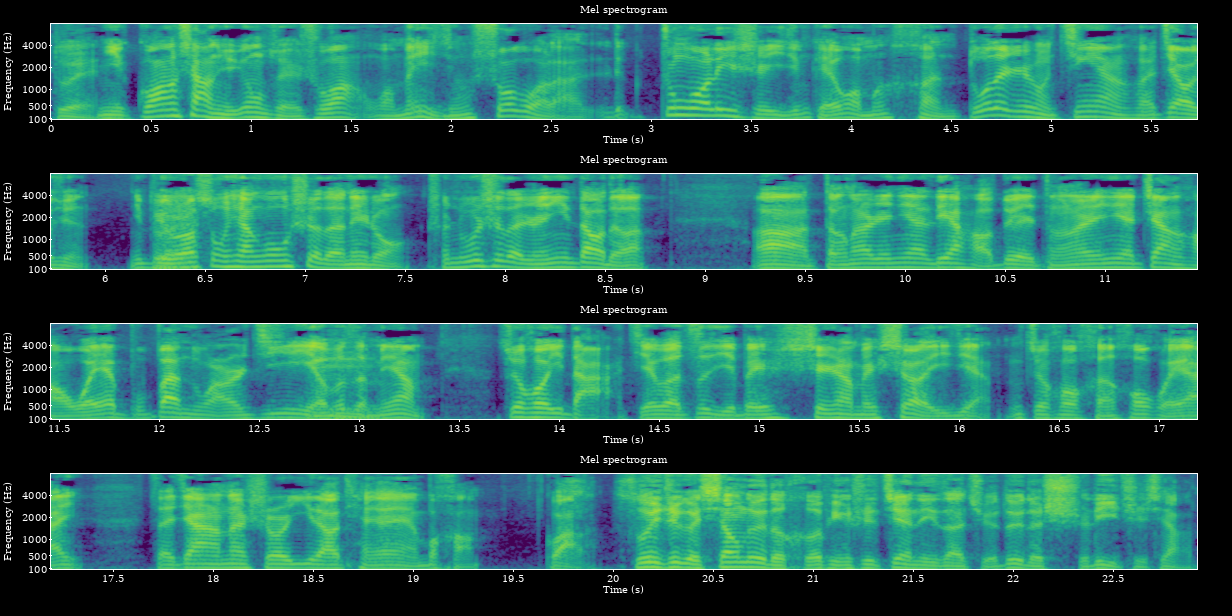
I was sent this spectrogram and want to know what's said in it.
对，你光上去用嘴说，我们已经说过了，中国历史已经给我们很多的这种经验和教训。你比如说宋襄公式的那种蠢猪式的仁义道德，啊，等到人家列好队，等到人家站好，我也不半途而击，也不怎么样，最后一打，结果自己被身上被射了一箭，最后很后悔啊。再加上那时候医疗条件也不好，挂了。所以这个相对的和平是建立在绝对的实力之下的。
